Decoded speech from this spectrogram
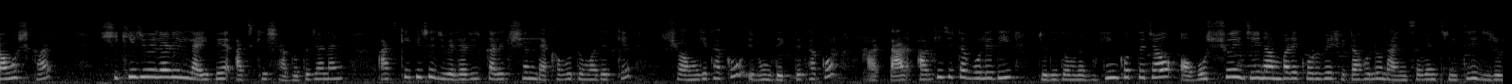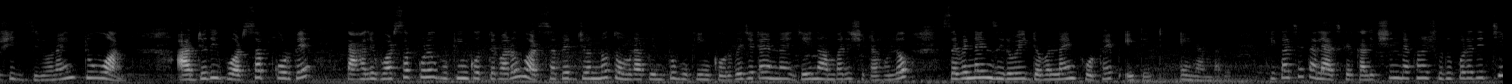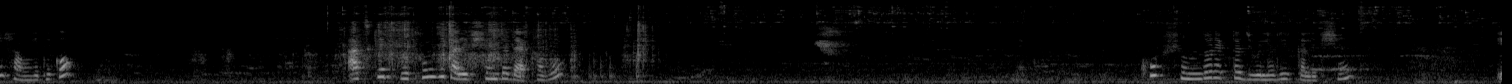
নমস্কার। শিখি জুয়েলারির লাইভে আজকে স্বাগত জানাই। আজকে কিছু জুয়েলারির কালেকশন দেখাবো তোমাদেরকে। সঙ্গে থাকো এবং দেখতে থাকো। আর তার আগে যেটা বলে দিই, যদি তোমরা বুকিং করতে চাও, অবশ্যই যে নাম্বারে করবে সেটা হলো nine seven three three zero six zero nine two one. আর যদি হোয়াটসঅ্যাপ করবে, তাহলে হোয়াটসঅ্যাপ করেও বুকিং করতে পারো। হোয়াটসঅ্যাপের জন্য তোমরা কিন্তু বুকিং করবে যেটা যেই নাম্বারে সেটা হলো seven nine zero eight double nine four five eight eight, এই নাম্বারে। ঠিক আছে, তাহলে আজকের কালেকশন দেখানো শুরু করে দিচ্ছি, সঙ্গে থেকো। আজকের প্রথম যে কালেকশনটা দেখাবো খুব সুন্দর একটা জুয়েলারির কালেকশন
